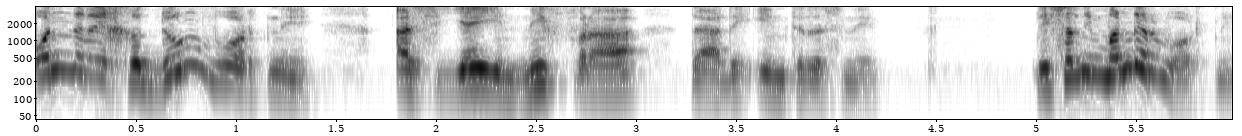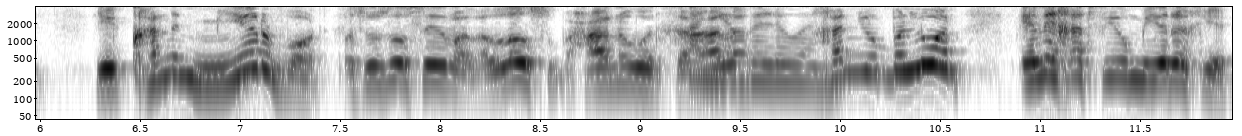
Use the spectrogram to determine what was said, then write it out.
onreg gedoen word nie as jy nie vra daardie interest nie. Dit sal nie minder word nie. Jy kan dit meer word. Soos ons sê wel Allah subhanahu wa ta'ala gaan jou beloon en hy gaan vir jou meer gee.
